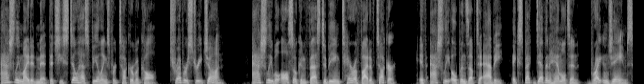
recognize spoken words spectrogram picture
Ashley might admit that she still has feelings for Tucker McCall, Trevor Street John. Ashley will also confess to being terrified of Tucker. If Ashley opens up to Abby, expect Devin Hamilton, Bryton James,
